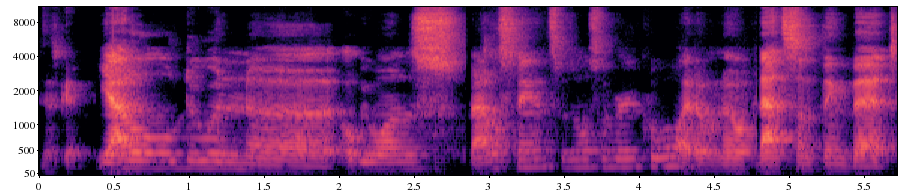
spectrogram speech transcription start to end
that's good. Yaddle doing uh, Obi-Wan's battle stance was also very cool. I don't know. That's something that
